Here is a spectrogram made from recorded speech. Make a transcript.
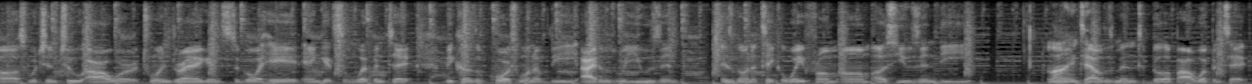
uh, switching to our twin dragons to go ahead and get some weapon tech because of course one of the items we're using is going to take away from um, us using the lion talisman to build up our weapon tech.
